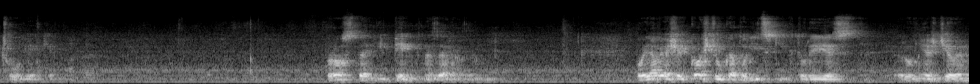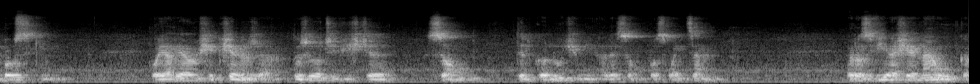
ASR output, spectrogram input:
człowiekiem. Proste i piękne zarazem. Pojawia się Kościół katolicki, który jest również dziełem boskim. Pojawiają się księża, którzy oczywiście są tylko ludźmi, ale są posłańcami. Rozwija się nauka.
